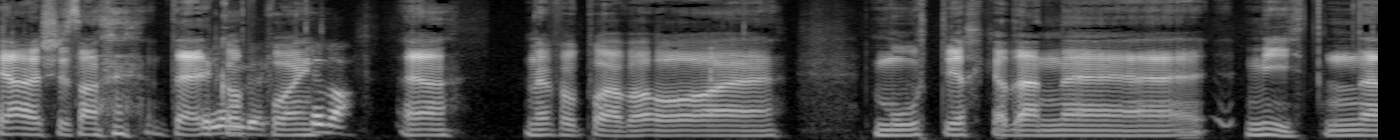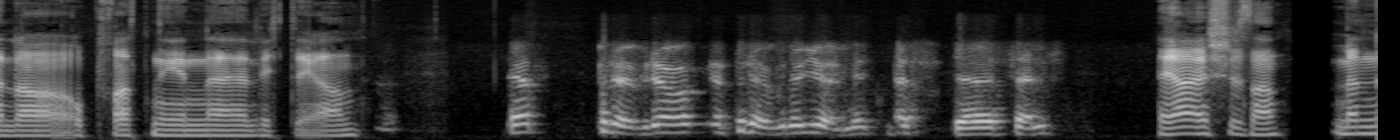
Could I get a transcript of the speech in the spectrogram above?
Ja, ikke sant. Det er et godt poeng. Ja, vi får prøve å uh, motvirke den uh, myten eller oppfatningen litt. lite grann. Jeg prøver, å, jeg prøver å gjøre mitt beste selv. Ja, ikke sant. Men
